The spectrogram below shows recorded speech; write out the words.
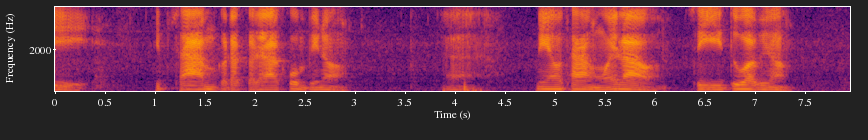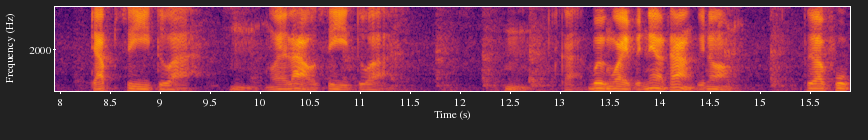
ที่สิบสามกรกฎาคมพี่น้อง อ่า แนวทางหวยเล่าสี่ตัวพี่น้อง จับสี่ตัวหวยเล่าสี่ตัว อืมกะเบิ่งไว้เป็นแนวทางพี่น้อง เพื่อฟุก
